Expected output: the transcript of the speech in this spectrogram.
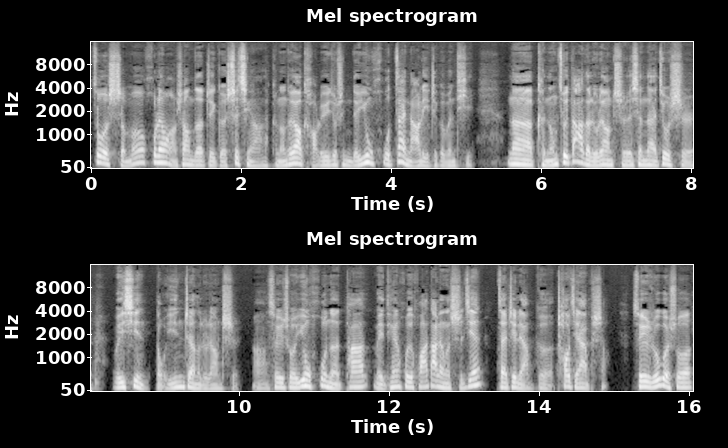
做什么互联网上的这个事情啊，可能都要考虑就是你的用户在哪里这个问题。那可能最大的流量池现在就是微信、抖音这样的流量池啊，所以说用户呢，他每天会花大量的时间在这两个超级 App 上。所以如果说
